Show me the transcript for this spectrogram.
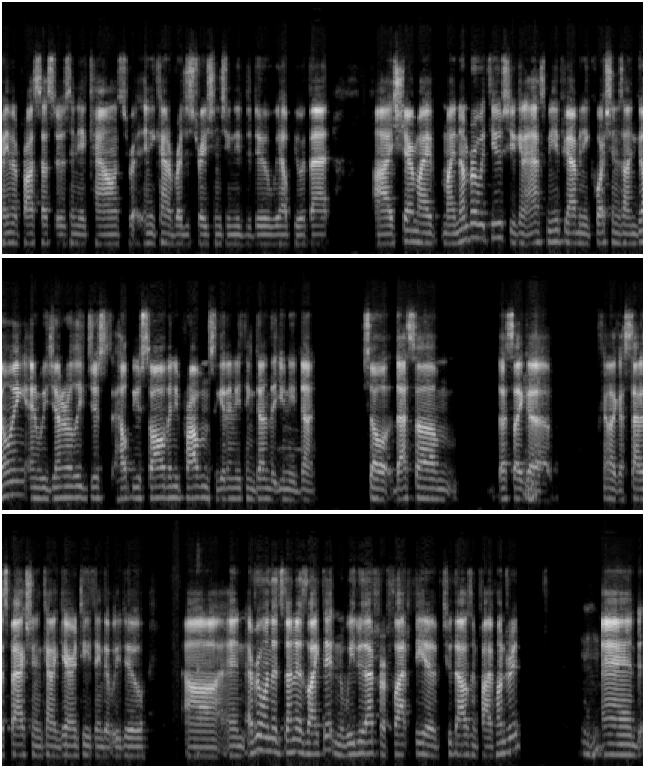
payment processors, any accounts, any kind of registrations you need to do. We help you with that. I share my, my number with you so you can ask me if you have any questions ongoing, and we generally just help you solve any problems to get anything done that you need done. So that's um that's like a kind of like a satisfaction kind of guarantee thing that we do. Uh, and everyone that's done it has liked it, and we do that for a flat fee of two thousand five hundred. Mm-hmm. And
